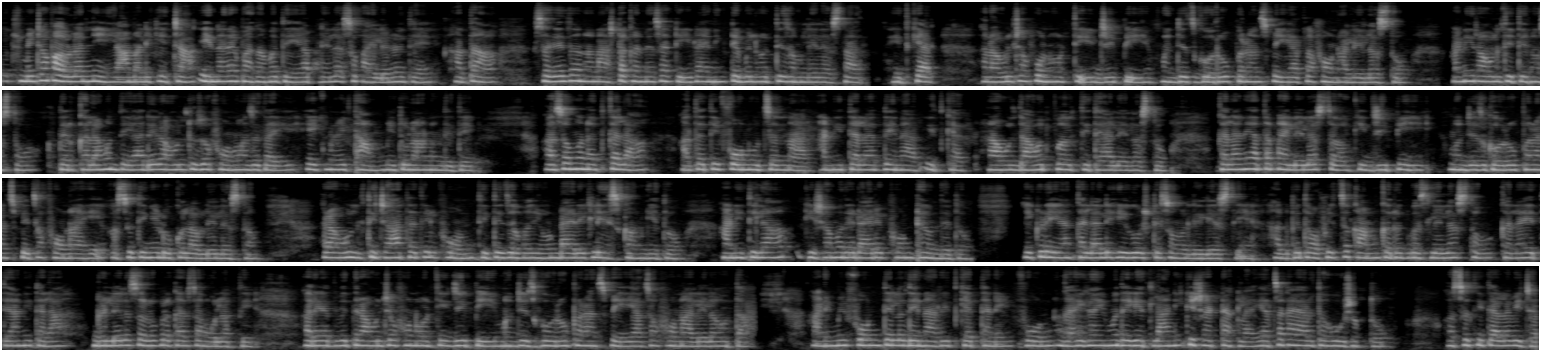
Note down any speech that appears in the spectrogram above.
लक्ष्मीच्या पावलांनी या मालिकेच्या येणाऱ्या भागामध्ये आपल्याला असं पाहायला मिळते आता सगळेजण नाश्ता करण्यासाठी डायनिंग टेबलवरती जमलेले असतात. इतक्यात राहुलच्या फोनवरती जे पी म्हणजेच गौरव परांजपे याचा फोन आलेला असतो. आणि राहुल तिथे नसतो. तर कला म्हणते अरे राहुल तुझा फोन वाजत आहे. एक मिनिट थांब मी तुला आणून देते. असं म्हणत कला आता ते फोन उचलणार आणि त्याला देणार इतक्यात. राहुल धावत पर तिथे आलेला असतो. कलाने आता पाहिलेलं असतं की जी पी म्हणजेच गौरव परांजपेचा फोन आहे असं तिने डोकं लावलेलं असतं. राहुल तिच्या हातातील फोन तिथे जवळ येऊन डायरेक्टली हिसकावून घेतो आणि तिला खिशामध्ये डायरेक्ट फोन ठेवून देतो. इकडे या कलाला ही गोष्ट समजलेली असते. अद्भुत ऑफिसचं काम करत बसलेला असतो. कला येते आणि त्याला घडलेला सर्व प्रकार सांगू लागते. अरे अद्वित राहुलच्या फोनवरती जी पी म्हणजेच गौरव परांजपे याचा फोन आलेला होता. आणि मी फोन त्याला देणार इतक्यात त्याने. फोन घाईघाईमध्ये घेतला आणि खिशात टाकला. याचा काय अर्थ होऊ शकतो? असं ती त्याला विचार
